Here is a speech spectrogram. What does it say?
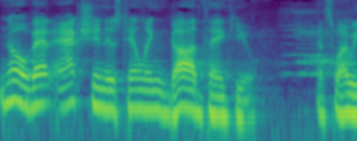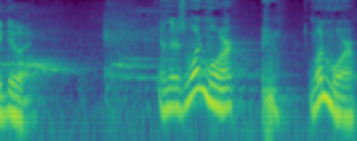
No, that action is telling God thank you. That's why we do it. And there's one more, one more.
